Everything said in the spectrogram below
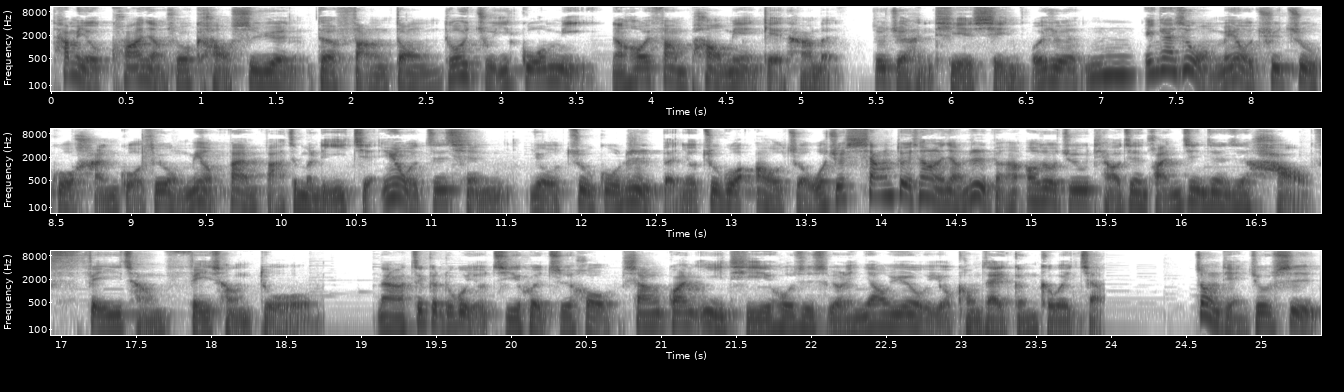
他们有夸奖说考试院的房东都会煮一锅米，然后会放泡面给他们，就觉得很贴心。我就觉得，嗯，应该是我没有去住过韩国，所以我没有办法这么理解。因为我之前有住过日本，有住过澳洲，我觉得相对上来讲，日本和澳洲居住条件环境真的是好非常非常多。那这个如果有机会之后，相关议题或是有人邀约我，有空再跟各位讲。重点就是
